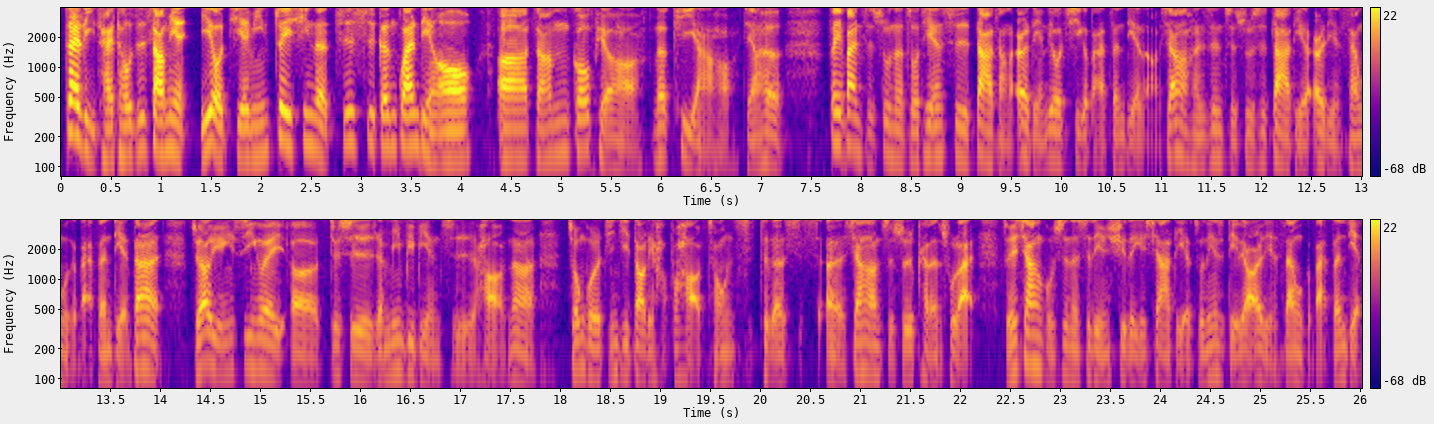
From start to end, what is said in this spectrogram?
在理财投资上面也有杰明最新的知识跟观点哦。啊，咱们股票哈，Lucky 啊哈，然后。费半指数呢，昨天是大涨了二点六七个百分点哦。香港恒生指数是大跌了二点三五个百分点。当然，主要原因是因为呃，就是人民币贬值。好，那中国的经济到底好不好？从这个呃香港指数就看得出来。昨天香港股市呢是连续的一个下跌，昨天是跌掉二点三五个百分点。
